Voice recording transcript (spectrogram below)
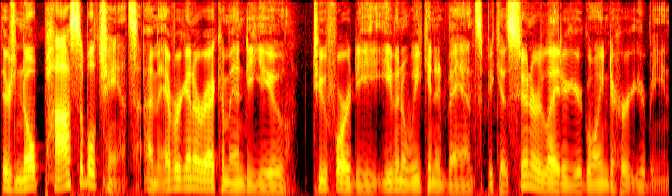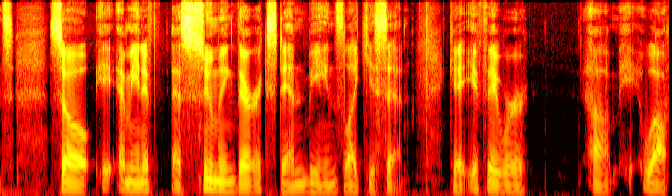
There's no possible chance I'm ever going to recommend to you 2,4-D even a week in advance because sooner or later you're going to hurt your beans. So I mean, if assuming they're Xtend beans like you said, okay, if they were, um, well,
